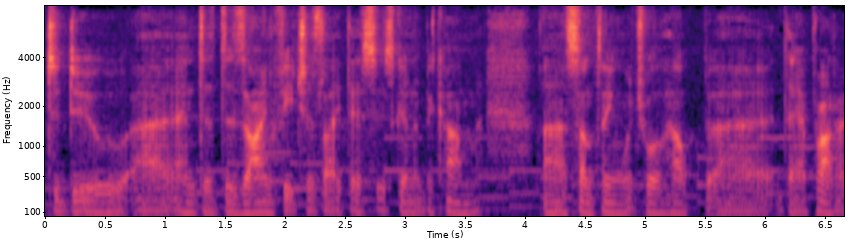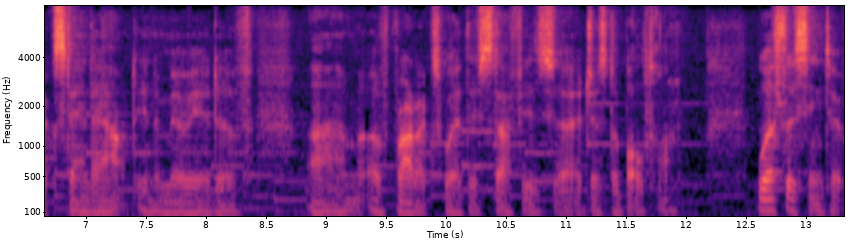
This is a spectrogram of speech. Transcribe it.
to do uh, and to design features like this is going to become uh, something which will help uh, their products stand out in a myriad of um, of products where this stuff is uh, just a bolt on worth listening to.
